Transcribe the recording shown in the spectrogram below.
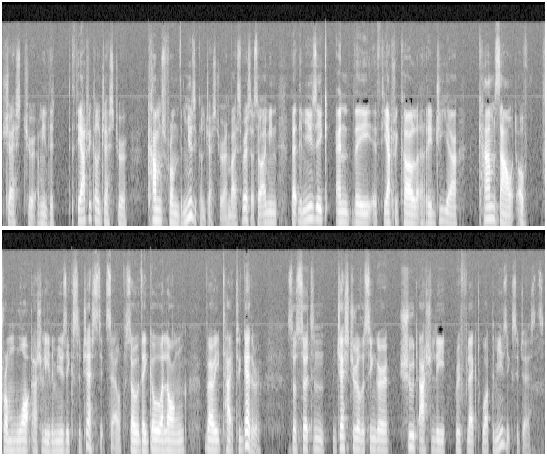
gesture, I mean, the theatrical gesture comes from the musical gesture and vice versa. So, I mean, that the music and the theatrical regia comes out of from what actually the music suggests itself. So they go along very tight together. So certain gesture of the singer should actually reflect what the music suggests.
